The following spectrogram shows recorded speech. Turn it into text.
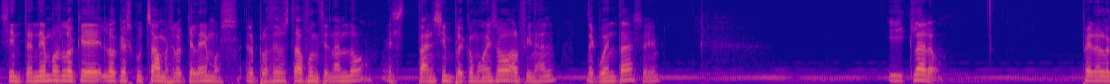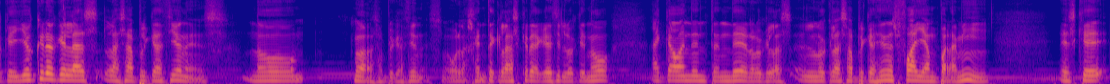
si entendemos lo que, lo que escuchamos, lo que leemos, el proceso está funcionando, es tan simple como eso al final de cuentas, ¿sí? Y claro, pero lo que yo creo que las, las aplicaciones no... No, las aplicaciones, o la gente que las crea, quiero decir, lo que no acaban de entender, o lo que las, lo que las aplicaciones fallan para mí, es que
